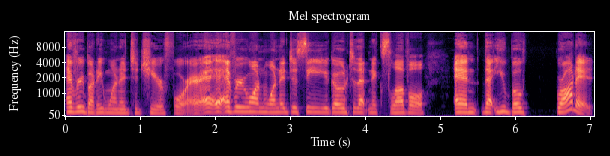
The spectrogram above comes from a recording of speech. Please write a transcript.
everybody wanted to cheer for. Everyone wanted to see you go to that next level and that you both brought it.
